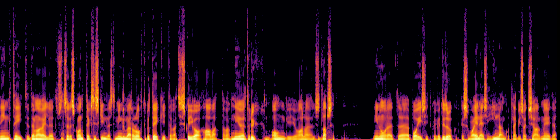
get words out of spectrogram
ning date ja tema väljaütlused selles kontekstis kindlasti mingil määral ohtu ka tekitavad, siis kõige haavatavam nii-öelda rühm ongi ju alaealised lapsed. Nii noored äh, poisid kui ka tüdrukud, kes oma enesehinnangut läbi sotsiaalmeedia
